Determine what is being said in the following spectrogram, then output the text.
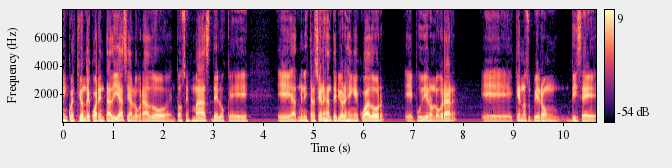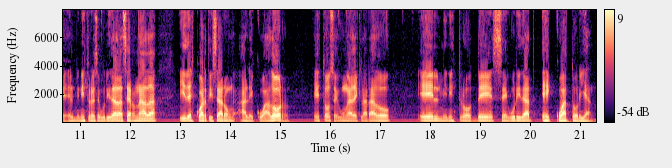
en cuestión de 40 días se ha logrado entonces más de lo que administraciones anteriores en Ecuador pudieron lograr eh, que no supieron, dice el ministro de Seguridad, hacer nada y descuartizaron al Ecuador. Esto según ha declarado el ministro de Seguridad ecuatoriano.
